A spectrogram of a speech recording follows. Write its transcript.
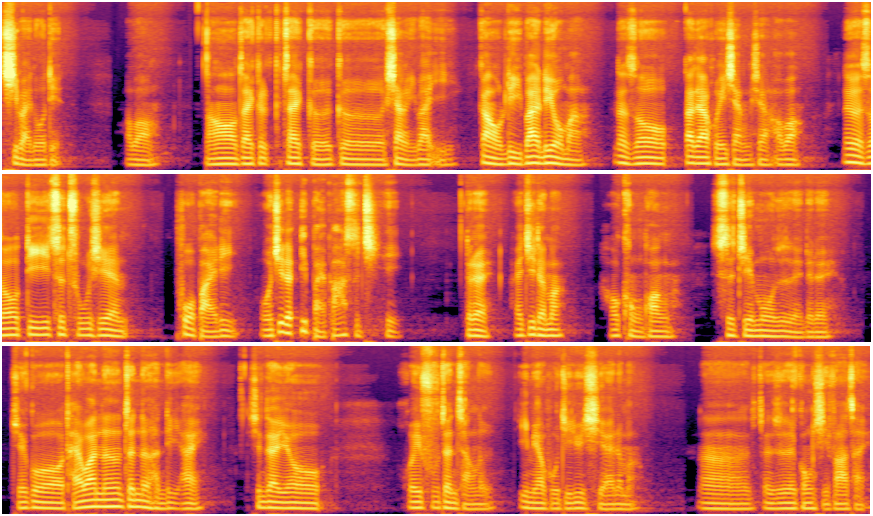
七百多点，好不好？然后再隔再隔个下个礼拜一，刚好礼拜六嘛。那时候大家回想一下，好不好？那个时候第一次出现破百例，我记得一百八十几例，对不对？还记得吗？好恐慌啊！世界末日哎，对不对？结果台湾呢真的很厉害，现在又恢复正常了，疫苗普及率起来了嘛？那真是恭喜发财！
